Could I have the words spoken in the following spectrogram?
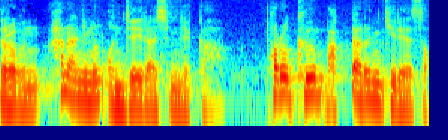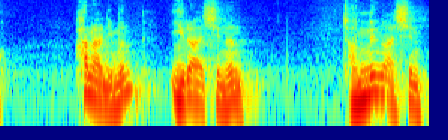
여러분, 하나님은 언제 일하십니까? 바로 그 막다른 길에서 하나님은 일하시는 전능하신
